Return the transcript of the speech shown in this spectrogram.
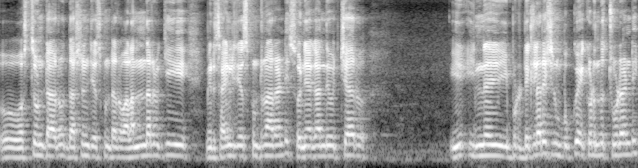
వస్తుంటారు దర్శనం చేసుకుంటారు వాళ్ళందరికీ మీరు సైన్లు చేసుకుంటున్నారండి. సోనియా గాంధీ వచ్చారు. ఈ- ఇప్పుడు డిక్లరేషన్ బుక్ ఎక్కడుందో చూడండి.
